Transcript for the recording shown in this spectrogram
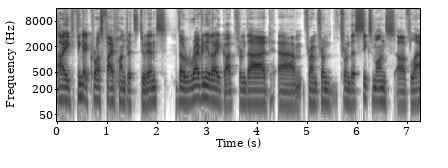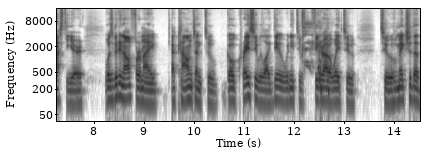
I think I crossed 500 students. The revenue that I got from that, um, from from from the six months of last year, was good enough for my accountant to go crazy with like, dude, we need to figure out a way to to make sure that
